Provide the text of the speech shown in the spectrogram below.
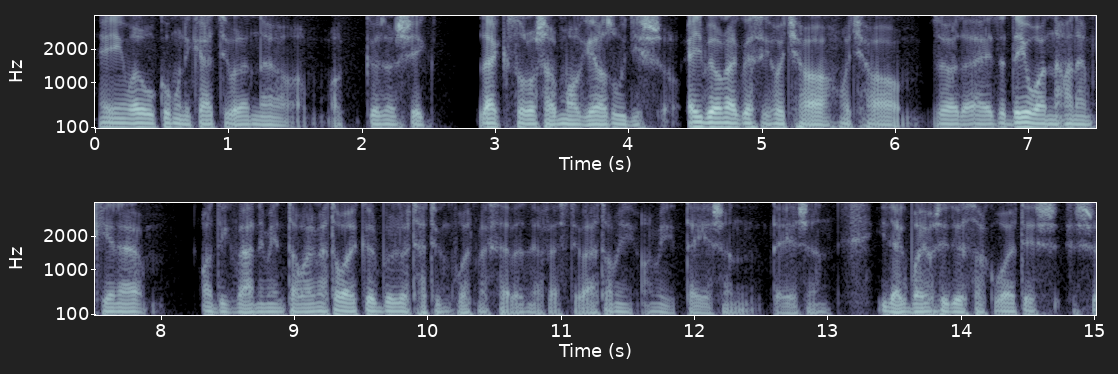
helyén való kommunikáció lenne a, a közönség legszorosabb magja az úgyis egyből megveszi, hogyha, hogyha zöld a helyzet, de jó lenne, ha nem kéne addig várni, mint tavaly, mert tavaly kb. 5 hetünk volt megszervezni a fesztivált, ami, ami teljesen, teljesen idegbajos időszak volt, és, és,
